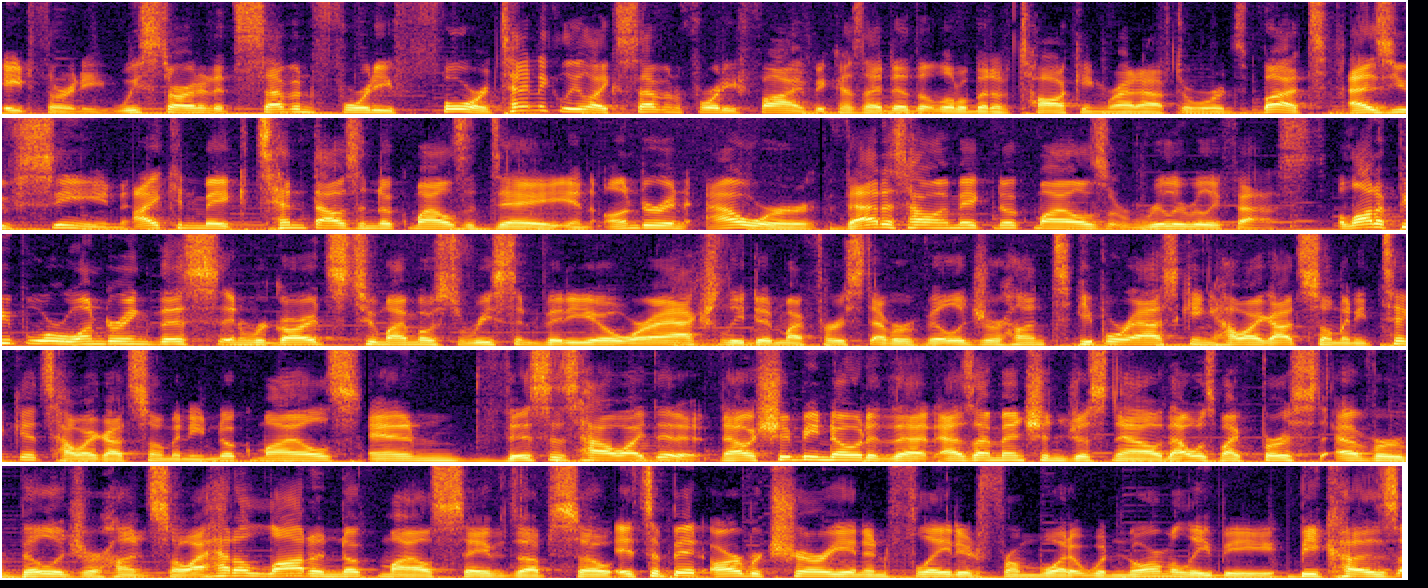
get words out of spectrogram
8.30. We started at 7.44, technically like 7.45 because I did a little bit of talking right afterwards. But as you've seen, I can make 10,000 Nook Miles a day in under an hour. That is how I make Nook Miles really, really fast. A lot of people were wondering this in regards to my most recent video where I actually did my first ever villager hunt. People were asking how I got so many tickets, how I got so many Nook Miles, and this is how I did it. Now, it should be noted that, as I mentioned just now, that was my first ever villager hunt, so I had a lot of Nook Miles saved up. So it's a bit arbitrary and inflated from what it would normally be because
